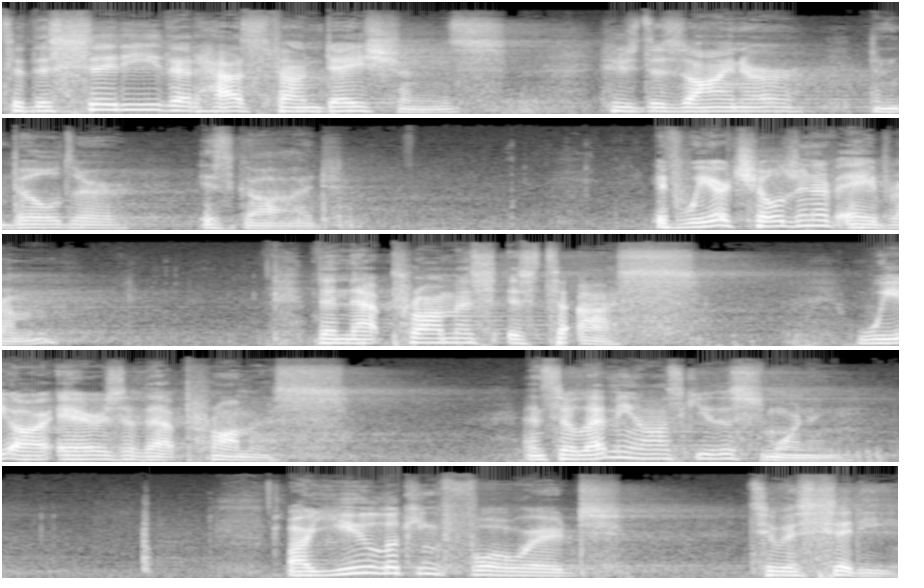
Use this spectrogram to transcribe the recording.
to the city that has foundations, whose designer and builder is God. If we are children of Abram, then that promise is to us. We are heirs of that promise. And so let me ask you this morning are you looking forward to a city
